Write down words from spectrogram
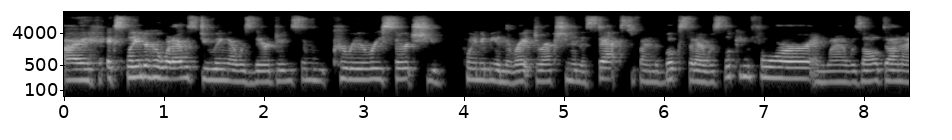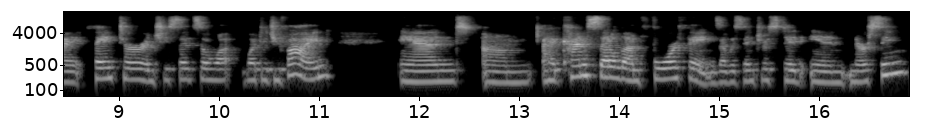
I explained to her what I was doing. I was there doing some career research. She pointed me in the right direction in the stacks to find the books that I was looking for. And when I was all done, I thanked her and she said, So what what did you find? And um, I had kind of settled on four things. I was interested in nursing,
